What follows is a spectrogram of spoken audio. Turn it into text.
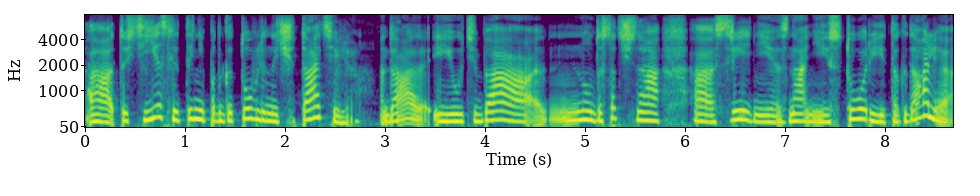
То есть если ты не подготовленный читатель, да, и у тебя ну, достаточно а, средние знания истории и так далее,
